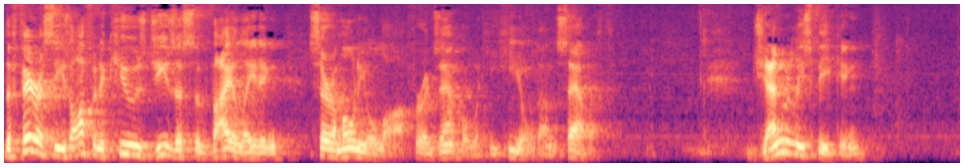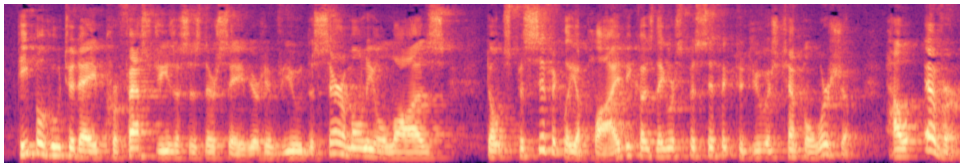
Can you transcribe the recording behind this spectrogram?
The Pharisees often accused Jesus of violating ceremonial law, for example, when he healed on the Sabbath. Generally speaking, People who today profess Jesus as their Savior have viewed the ceremonial laws don't specifically apply because they were specific to Jewish temple worship. However,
